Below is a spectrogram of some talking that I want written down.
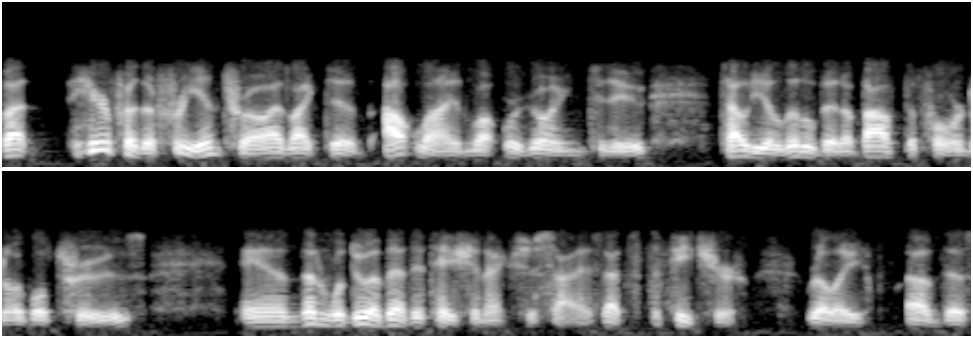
But here for the free intro, I'd like to outline what we're going to do, tell you a little bit about the Four Noble Truths, and then we'll do a meditation exercise. That's the feature, really, of this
